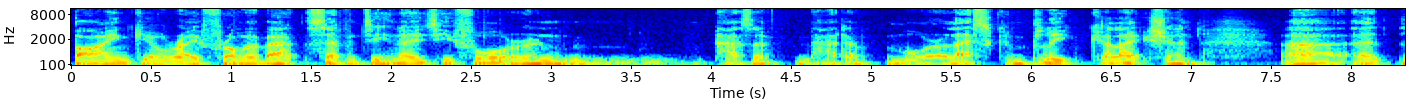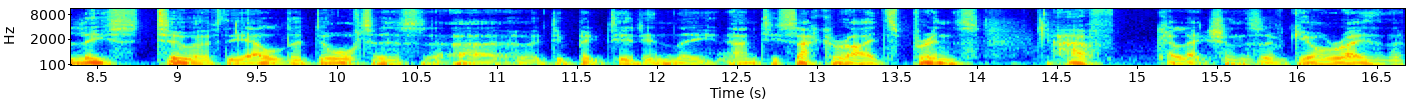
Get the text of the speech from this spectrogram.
buying Gillray from about 1784 and has a had a more or less complete collection. Uh, at least two of the elder daughters uh, who are depicted in the Anti-Saccharites prints have collections of Gillray. The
